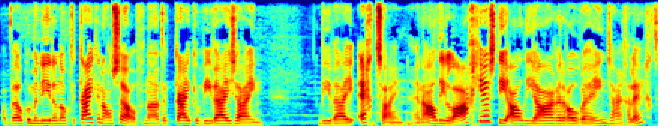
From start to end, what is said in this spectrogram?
op welke manier dan ook te kijken naar onszelf. Naar te kijken wie wij zijn. Wie wij echt zijn. En al die laagjes die al die jaren eroverheen zijn gelegd.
